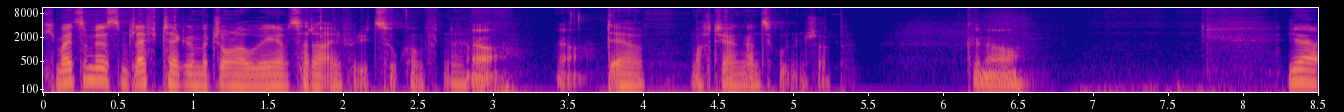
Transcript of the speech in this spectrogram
Ich meine, zumindest im Left Tackle mit Jonah Williams hat er einen für die Zukunft. Ne? Ja, ja. Der macht ja einen ganz guten Job. Genau. Ja,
